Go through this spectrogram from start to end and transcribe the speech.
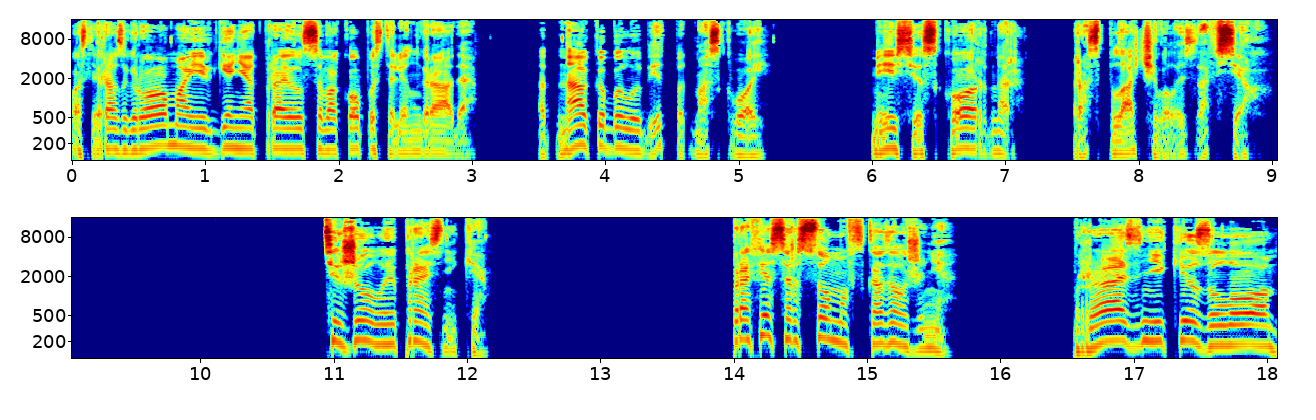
после разгрома Евгений отправился в окопы Сталинграда. Однако был убит под Москвой. Миссис Корнер расплачивалась за всех. Тяжелые праздники. Профессор Сомов сказал жене. «Праздники — зло.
